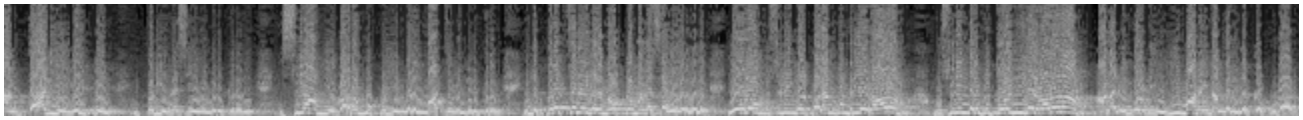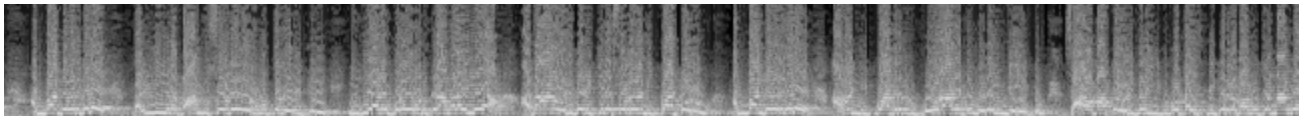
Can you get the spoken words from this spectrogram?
நான் தாடியை வைப்பேன். இப்படி என்ன செய்ய வேண்டியிருக்கிறது? இஸ்லாமிய வரம்புக்குள் எங்களை மாற்ற வேண்டியிருக்கிறது. இந்த பிரச்சனைகள் நோக்கமல்ல சகோதரர்களே. ஏதோ முஸ்லிம்கள் பழங்குன்றிய காலம். முஸ்லிம்களுக்கு தோல்விகள் வரலாம். ஆனால் எங்களுடைய ஈமானை நாங்கள் இழக்கக்கூடாது. அன்பாண்டவர்களே பள்ளியில பாங்கு சொல்ற ஒரு கூட்டம் இருக்குது இந்தியாவிலும் குரல் கொடுக்கிறாங்களா இல்லையா? அதான ஒளிபெருக்கில சொல்றத நிப்பாட்டணும். அன்பாண்டவர்களே அவன் நிப்பாட்டுறதுக்கு போராடட்டும் எதையும் செய்யட்டும். சாபாக்கள் ஒளிபெருக்கிக்கு போட்டா ஸ்பீக்கர்ல பாங்கு சொன்னாங்க.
